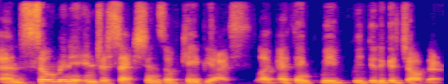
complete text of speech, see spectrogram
and so many intersections of KPIs. Like I think we we did a good job there.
